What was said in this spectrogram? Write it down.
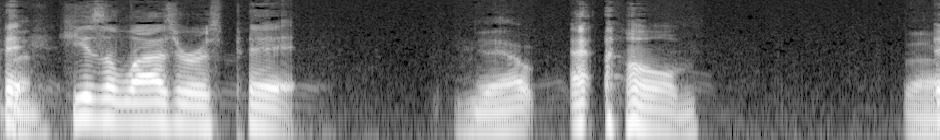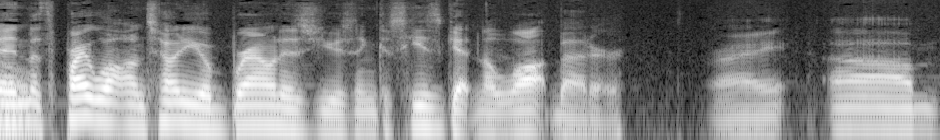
pit. He has a Lazarus pit Yep. at home, So, and that's probably what Antonio Brown is using because he's getting a lot better. right. Um.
